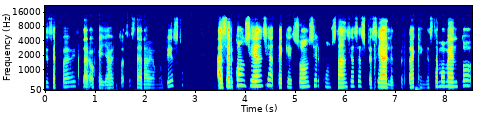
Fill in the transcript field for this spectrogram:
Si se puede evitar, ok, ya entonces ya la habíamos visto. Hacer conciencia de que son circunstancias especiales, ¿verdad? Que en este momento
